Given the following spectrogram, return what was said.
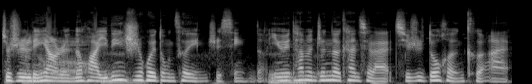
就是领养人的话，一定是会动恻隐之心的，因为他们真的看起来其实都很可爱，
